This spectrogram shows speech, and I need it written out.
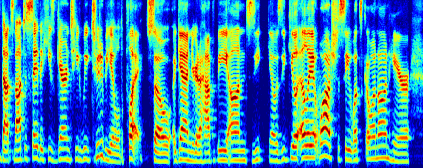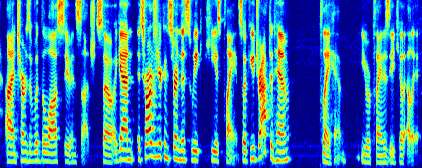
that's not to say that he's guaranteed week two to be able to play. So again, you're going to have to be on Zeke, you know, Ezekiel Elliott watch to see what's going on here uh, in terms of with the lawsuit and such. So again, as far as you're concerned, this week he is playing. So if you drafted him, play him. You were playing Ezekiel Elliott.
